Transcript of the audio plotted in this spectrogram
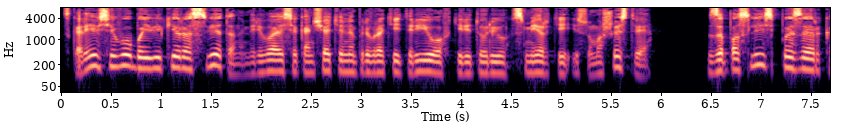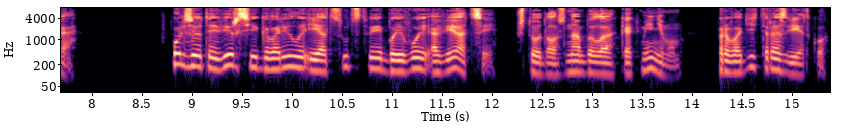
Скорее всего, боевики «Рассвета», намереваясь окончательно превратить Рио в территорию смерти и сумасшествия, запаслись ПЗРК. В пользу этой версии говорило и отсутствие боевой авиации, что должна была, как минимум, проводить разведку,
